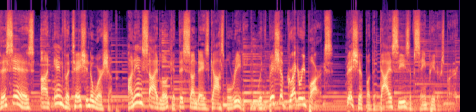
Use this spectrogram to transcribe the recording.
This is an invitation to worship, an inside look at this Sunday's gospel reading with Bishop Gregory Parkes, Bishop of the Diocese of St. Petersburg.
